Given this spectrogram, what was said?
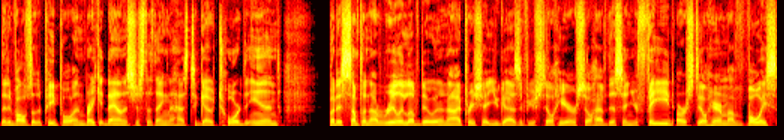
that involves other people, and break it down is just the thing that has to go toward the end but it's something I really love doing, and I appreciate you guys if you're still here, still have this in your feed, or still hearing my voice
